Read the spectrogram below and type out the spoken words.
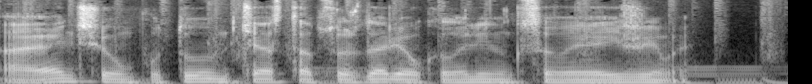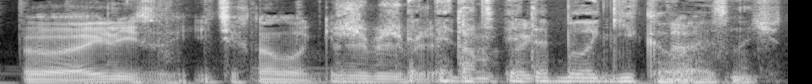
а раньше Умпутун часто обсуждали около линуксовые режимы, э, релизы и технологии. Это, Там... это было гиковое, да. значит.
